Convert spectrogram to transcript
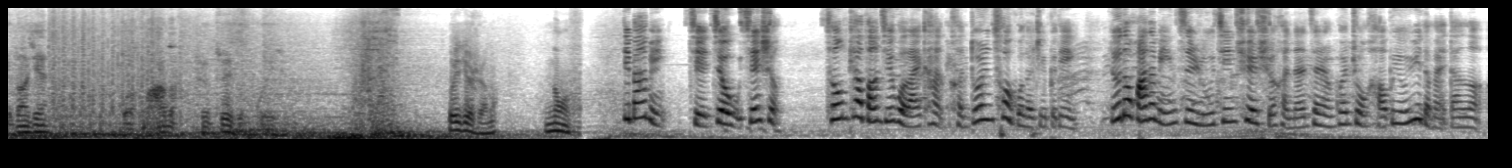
你放心，我华子是最懂规矩的。规矩是什么？弄死。第八名，解救武先生。从票房结果来看，很多人错过了这部电影。刘德华的名字如今确实很难再让观众毫不犹豫地买单了。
